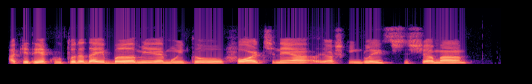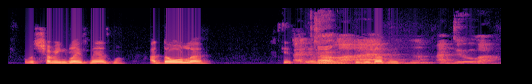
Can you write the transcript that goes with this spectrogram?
Aqui tem a cultura da EBAME, é muito forte, né? Eu acho que em inglês se chama. Como se chama em inglês mesmo? A doula. Esqueci a doula, é, uhum, a doula.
